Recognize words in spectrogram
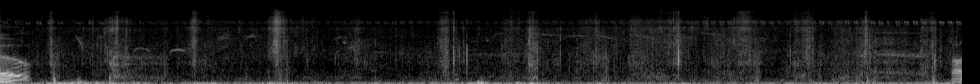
ஓ ஆ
